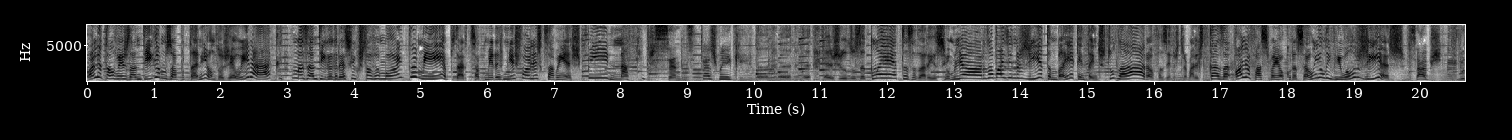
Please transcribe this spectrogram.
Olha, talvez da antiga Mesopotâmia, onde hoje é o Iraque. Mas a antiga Grécia gostava muito a mim, apesar de só comer as minhas folhas, que sabem a espinafre. Interessante. Fazes bem aqui. Ajudo os atletas a darem o seu melhor, dou mais energia também a quem tem de estudar ou fazer os trabalhos de casa. Olha, faço bem ao coração e alivio alergias. Sabes, vou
